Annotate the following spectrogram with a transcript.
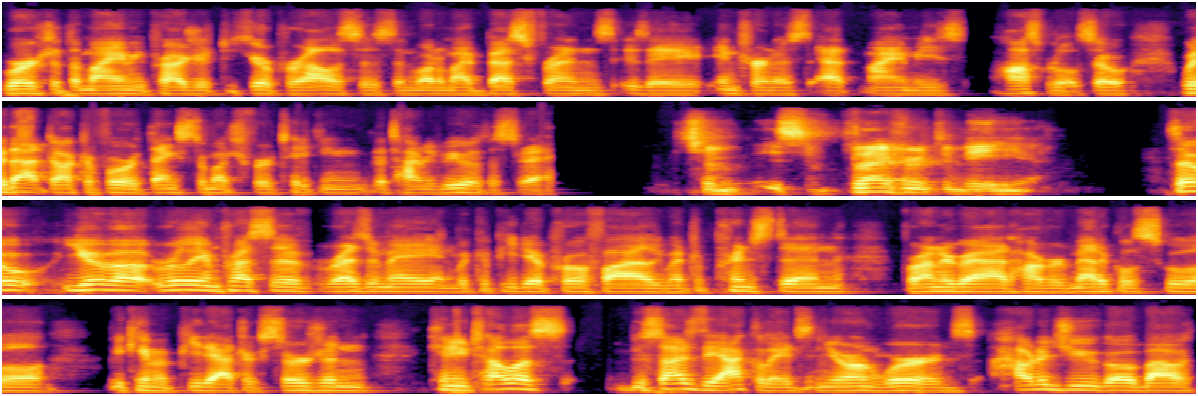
Worked at the Miami Project to Cure Paralysis, and one of my best friends is a internist at Miami's hospital. So, with that, Dr. Ford, thanks so much for taking the time to be with us today. It's a, it's a pleasure to be here. So you have a really impressive resume and Wikipedia profile. You went to Princeton for undergrad, Harvard Medical School, became a pediatric surgeon. Can you tell us, besides the accolades in your own words, how did you go about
